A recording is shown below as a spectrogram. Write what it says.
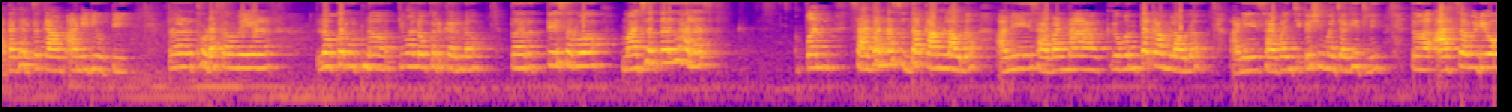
आता घरचं काम आणि ड्युटी. तर थोडासा वेळ लवकर उठणं किंवा लवकर करणं तर ते सर्व माझं तर झालंच. पण साहेबांना सुद्धा काम लावलं आणि साहेबांना कोणतं काम लावलं आणि साहेबांची कशी मजा घेतली. तर आजचा व्हिडिओ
